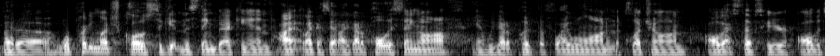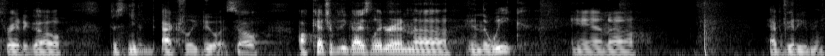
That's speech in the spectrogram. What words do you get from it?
But uh, we're pretty much close to getting this thing back in. I Like I said, I got to pull this thing off, and we got to put the flywheel on and the clutch on. All that stuff's here. All of it's ready to go. Just need to actually do it. So I'll catch up with you guys later in, uh, in the week, and uh, have a good evening.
